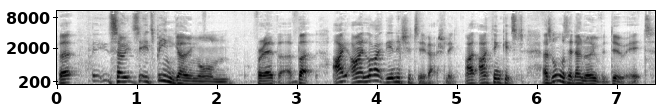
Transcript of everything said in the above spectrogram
but so it's it's been going on forever. But I, I like the initiative actually. I, I think it's as long as they don't overdo it.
